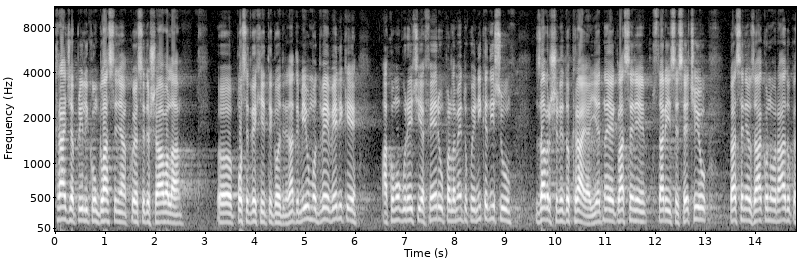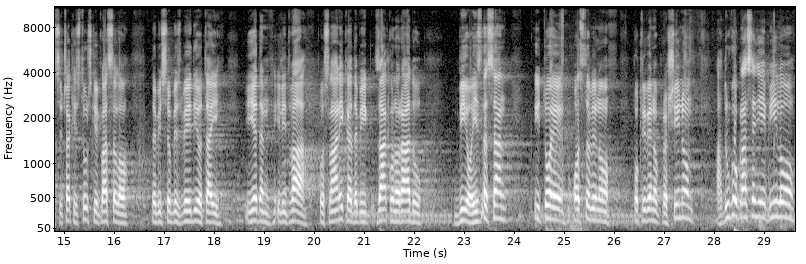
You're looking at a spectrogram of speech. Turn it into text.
krađa prilikom glasanja koja se dešavala posle 2000. godine. Znate, mi imamo dve velike, ako mogu reći, afere u parlamentu koje nikad nisu završene do kraja. Jedna je glasanje, stariji se sećaju, glasanje o Zakonu o radu, kad se čak iz Turske glasalo da bi se obezbedio taj jedan ili dva poslanika, da bi Zakon o radu bio izglasan i to je ostavljeno pokriveno prašinom, a drugo glasanje je bilo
